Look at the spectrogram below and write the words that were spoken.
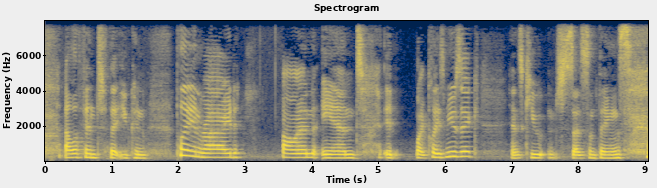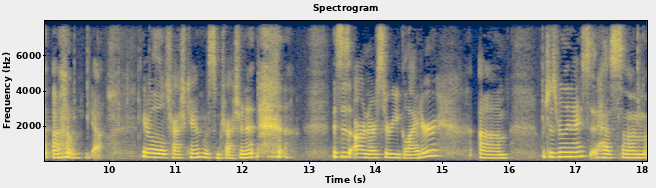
elephant that you can play and ride on, and it like plays music, and it's cute and says some things. Um, yeah, we have a little trash can with some trash in it. this is our nursery glider. Um, which is really nice. It has some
